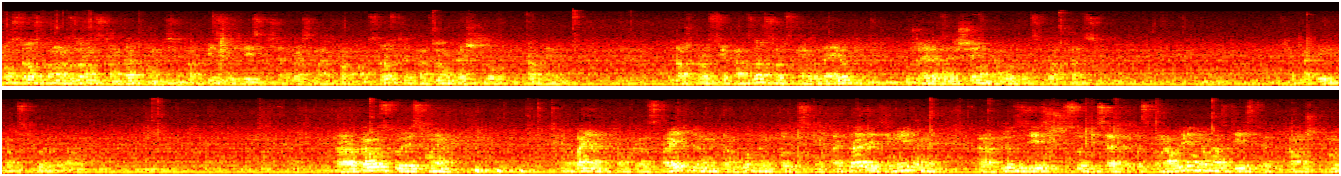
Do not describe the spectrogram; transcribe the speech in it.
Ну, с Роскомнадзором стандартно все подписывали 258 форма. А с Ростехнадзором, конечно, была проблема. Потому что Ростехнадзор, собственно, выдает уже разрешение на ввод в эксплуатацию. Как объект обстроил. Да. А руководствовались мы, ну, понятно, там, строительными, там, водными кодексами и так далее, земельными. А, плюс здесь 610 постановление у нас действует, потому что, ну,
